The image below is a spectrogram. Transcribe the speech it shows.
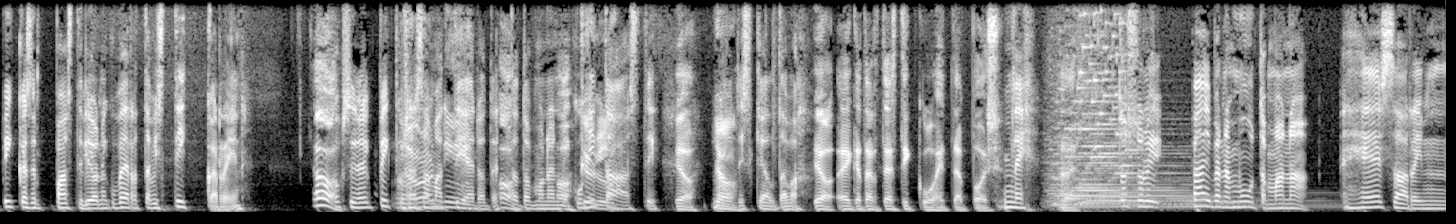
pikkasen pastili ole niin verrattavissa tikkariin? Joo. Onko siinä pikkusen No samat niin. tiedot, että Oh, tuommoinen oh, niin hitaasti Joo. Joo. nautiskeltava? Joo, eikä tarvitse edes tikkua heittää pois. Niin. Näin. Tuossa oli päivänä muutamana Hesarin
